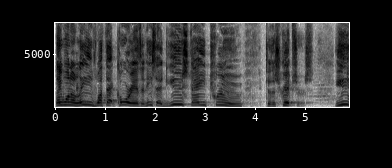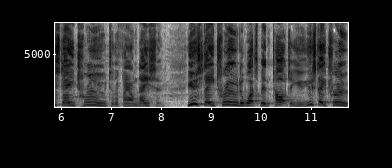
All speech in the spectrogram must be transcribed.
They want to leave what that core is. And he said, You stay true to the scriptures, you stay true to the foundation. You stay true to what's been taught to you. You stay true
